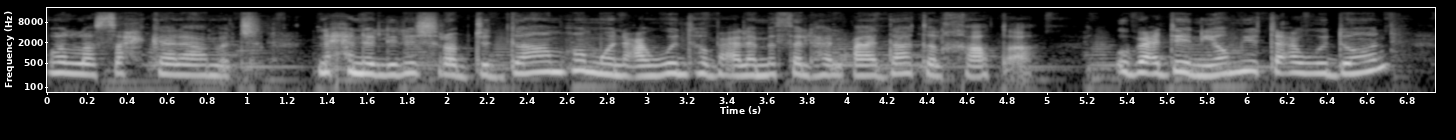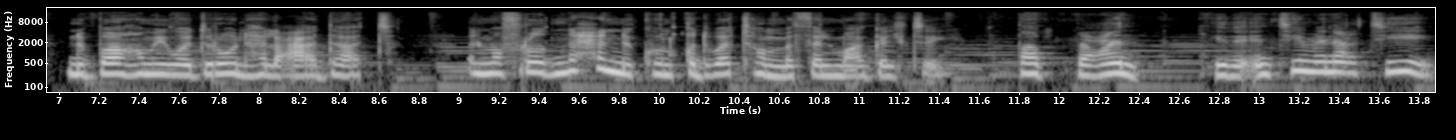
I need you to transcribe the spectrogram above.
والله صح كلامك. نحن اللي نشرب قدامهم ونعودهم على مثل هالعادات الخاطئة. وبعدين يوم يتعودون نباهم يودرون هالعادات. المفروض نحن نكون قدوتهم مثل ما قلتي. طبعا. إذا أنتي منعتيه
